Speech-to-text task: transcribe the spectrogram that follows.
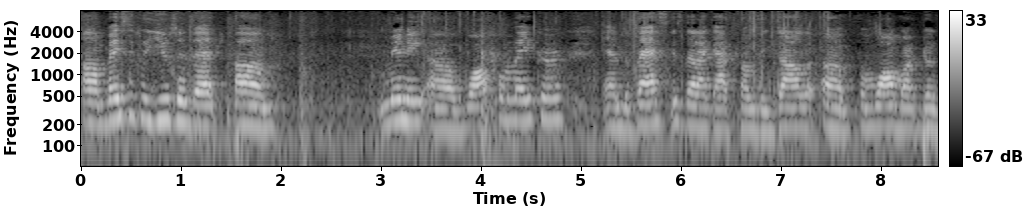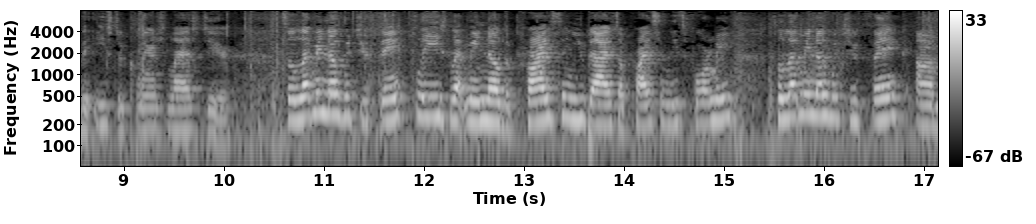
Um, basically using that um, mini uh, waffle maker and the baskets that I got from the dollar um, from Walmart during the Easter clearance last year. So let me know what you think. Please let me know the pricing. You guys are pricing these for me. So let me know what you think. Um,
